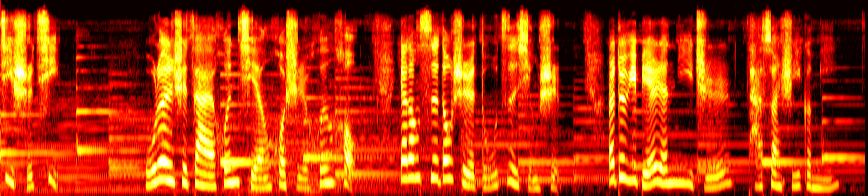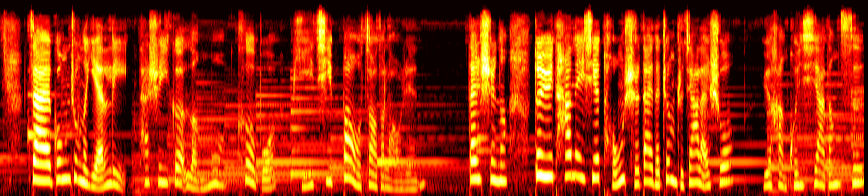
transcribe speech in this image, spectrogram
计时器。无论是在婚前或是婚后，亚当斯都是独自行事，而对于别人一直他算是一个谜。在公众的眼里，他是一个冷漠、刻薄、脾气暴躁的老人。但是呢，对于他那些同时代的政治家来说，约翰·昆西亚当斯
